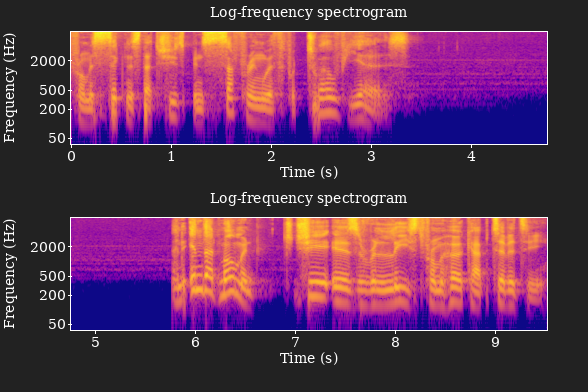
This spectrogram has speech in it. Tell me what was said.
from a sickness that she's been suffering with for 12 years. And in that moment, she is released from her captivity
